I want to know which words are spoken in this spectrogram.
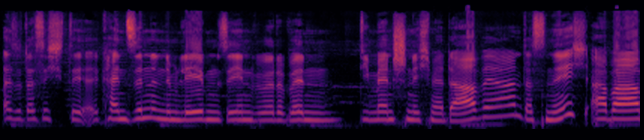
also dass ich keinen Sinn in dem Leben sehen würde, wenn die Menschen nicht mehr da wären, das nicht. Aber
